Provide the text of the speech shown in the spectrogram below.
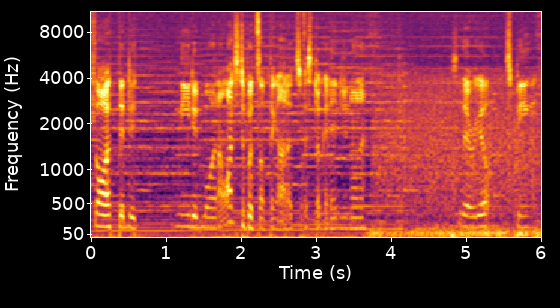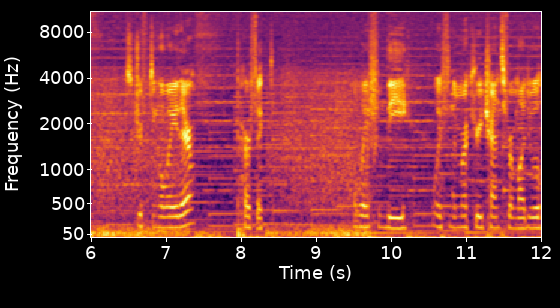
thought that it needed one. I wanted to put something on it, so I stuck an engine on it. So there we go. It's being it's drifting away there. Perfect. Away from the away from the Mercury transfer module.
